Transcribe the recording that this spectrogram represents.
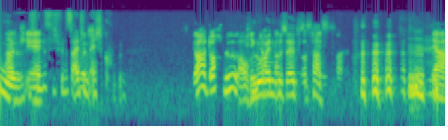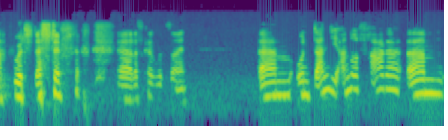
cool. Okay. Ich finde das, ich find das Item echt cool. Ja, doch, nö. Auch klingt nur, wenn du selbst es jeden Fall. ja, gut, das stimmt. ja, das kann gut sein. Ähm, und dann die andere Frage, ähm,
